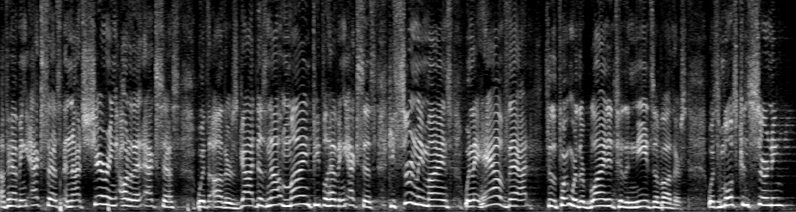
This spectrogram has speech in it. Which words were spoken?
of having excess and not sharing out of that excess with others. God does not mind people having excess. He certainly minds when they have that to the point where they're blinded to the needs of others. What's most concerning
